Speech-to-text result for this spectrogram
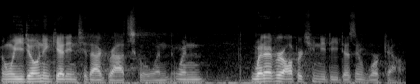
And when you don't get into that grad school, when, when whatever opportunity doesn't work out?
